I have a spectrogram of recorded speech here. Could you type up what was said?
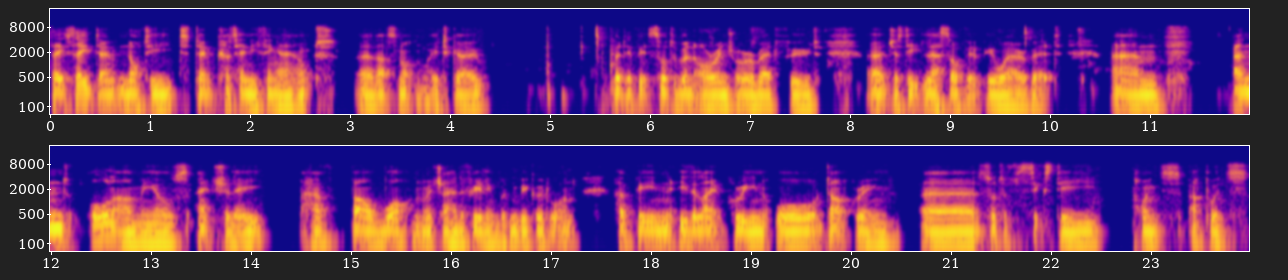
they say don't not eat, don't cut anything out. Uh, that's not the way to go. But if it's sort of an orange or a red food, uh, just eat less of it. Be aware of it. Um, and all our meals actually have, bar one, which I had a feeling wouldn't be a good one, have been either light green or dark green, uh, sort of 60 points upwards.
